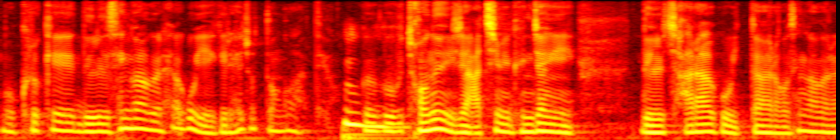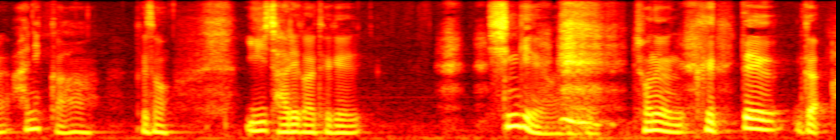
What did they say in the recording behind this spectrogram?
뭐 그렇게 늘 생각을 하고 얘기를 해줬던 것 같아요. 음. 그리고 저는 이제 아침이 굉장히 늘 잘하고 있다라고 생각을 하니까 그래서 이 자리가 되게 신기해요. 저는 그때 그러니까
